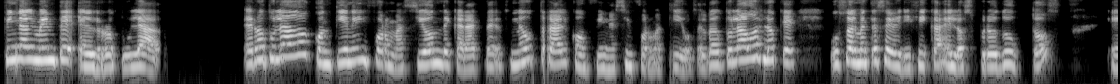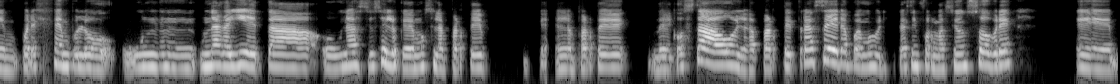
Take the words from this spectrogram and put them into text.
Finalmente, el rotulado. El rotulado contiene información de carácter neutral con fines informativos. El rotulado es lo que usualmente se verifica en los productos, por ejemplo, una galleta o una, sé lo que vemos en la parte en la parte del costado, en la parte trasera, podemos verificar esa información sobre, eh,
